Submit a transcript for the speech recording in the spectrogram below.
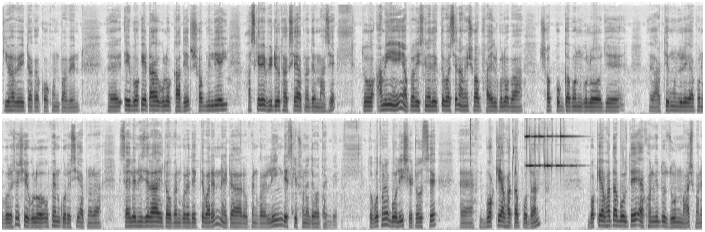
কীভাবে এই টাকা কখন পাবেন? এই বকেয়া টাকাগুলো কাদের? সব মিলিয়েই আজকের এই ভিডিও থাকছে আপনাদের মাঝে। তো আমি আপনার স্ক্রিনে দেখতে পাচ্ছেন, আমি সব ফাইলগুলো বা সব প্রজ্ঞাপনগুলো যে আর্থিক মঞ্জুরি জ্ঞাপন করেছে, সেগুলো ওপেন করেছি। আপনারা চাইলে নিজেরা এটা ওপেন করে দেখতে পারেন। এটার ওপেন করার লিঙ্ক ডেসক্রিপশনে দেওয়া থাকবে। তো প্রথমে বলি, সেটা হচ্ছে বকেয়া ভাতা প্রদান। বকেয়া ভাতা বলতে এখন কিন্তু জুন মাস মানে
